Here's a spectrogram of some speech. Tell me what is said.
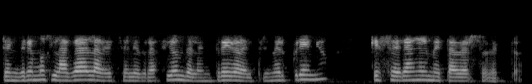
tendremos la gala de celebración de la entrega del primer premio, que será en el Metaverso Vector.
